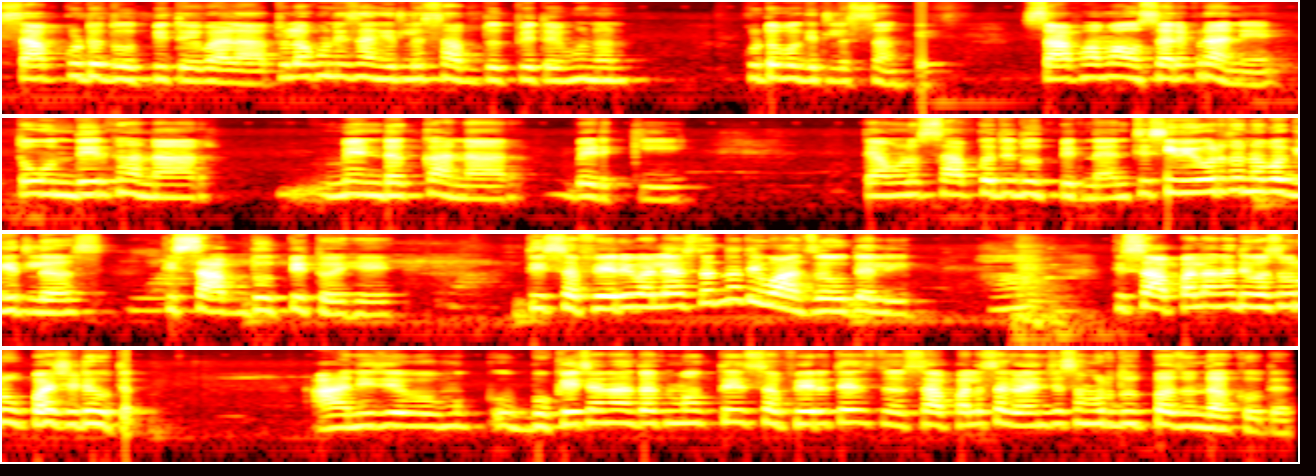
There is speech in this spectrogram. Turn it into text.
साप कुठं दूध पितोय बाळा? तुला कोणी सांगितलं साप दूध पितोय म्हणून? कुठं बघितलंस सांगते साप हा मांसाहारी प्राणी आहे. तो उंदीर खाणार मेंढक खाणार बेडकी. त्यामुळं साप कधी दूध पित नाही. आणि ती टीव्हीवर तू न बघितलंस की साप दूध पितोय हे. ती सफेरीवाले असतात ना ती वाजवत्याली. हा. ती सापाला ना दिवसभर उपाशी ठेवतात. आणि जे मग भुकेच्या नादात मग ते सफेर ते सापाला सगळ्यांच्या समोर दूध पाजून दाखवतात.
